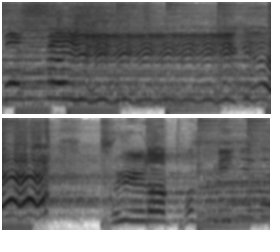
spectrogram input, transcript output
목매이게 불러봅니다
